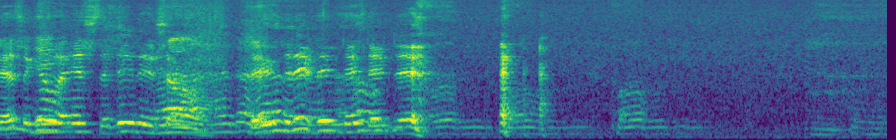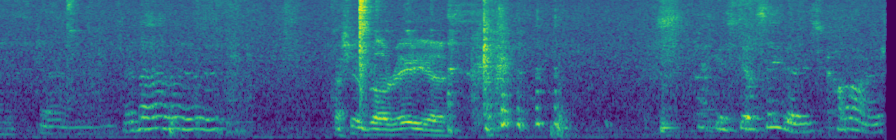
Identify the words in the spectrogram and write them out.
That's a good one, it's the doo-doo song. Do-do-do-do-do-do. I should've brought a radio. I can still see those cars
